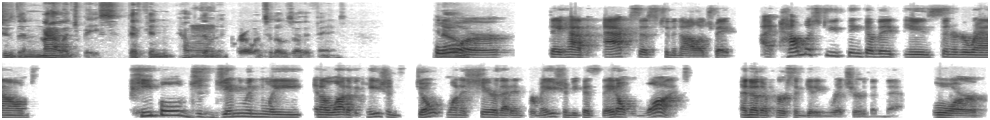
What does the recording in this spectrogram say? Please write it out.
to the knowledge base that can help mm. them to grow into those other things. You know? Or they have access to the knowledge base. I, how much do you think of it is centered around people just genuinely, in a lot of occasions, don't want to share that information because they don't want another person getting richer than them or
